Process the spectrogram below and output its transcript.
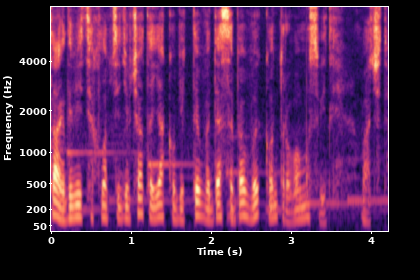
Так, дивіться, хлопці, дівчата, як об'єктив веде себе в контровому світлі. Бачите.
